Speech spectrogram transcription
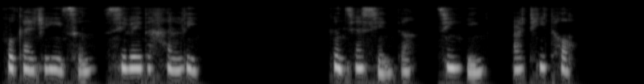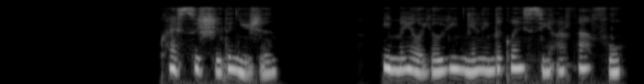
覆盖着一层细微的汗粒，更加显得晶莹而剔透。快四十的女人。并没有由于年龄的关系而发福，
